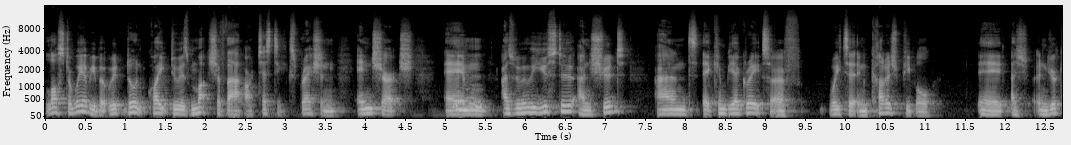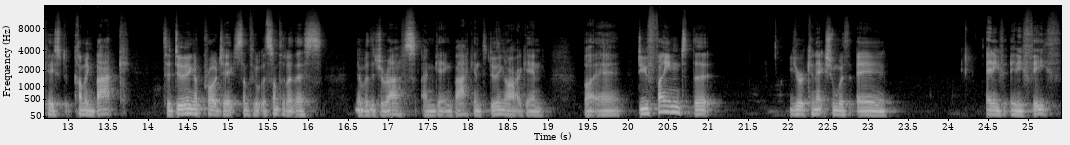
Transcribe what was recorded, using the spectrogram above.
lost our way a wee bit. We don't quite do as much of that artistic expression in church um, as we maybe used to and should. And it can be a great sort of way to encourage people, uh, as in your case, coming back to doing a project, something with something like this, uh, with the giraffes, and getting back into doing art again. But uh, do you find that your connection with uh, any any faith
